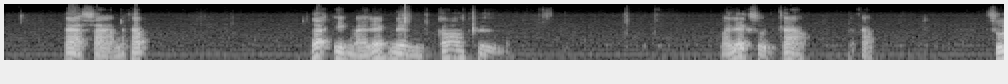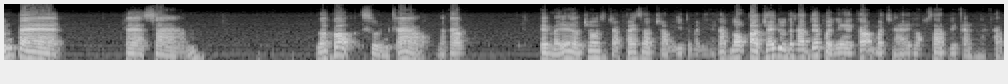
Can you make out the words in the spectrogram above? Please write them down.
83 นะครับ และอีกหมายเลขหนึ่งก็คือ หมายเลข 09 นะครับ 08 83 แล้วก็ 09 นะครับ เป็นหมายเลขนำโชคจากไพ่สำหรับชาวพิจิตรวันนี้นะครับลองปรับใช้ดูนะครับได้ผลยังไงก็มาใช้ให้รับทราบด้วยกันนะครับ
